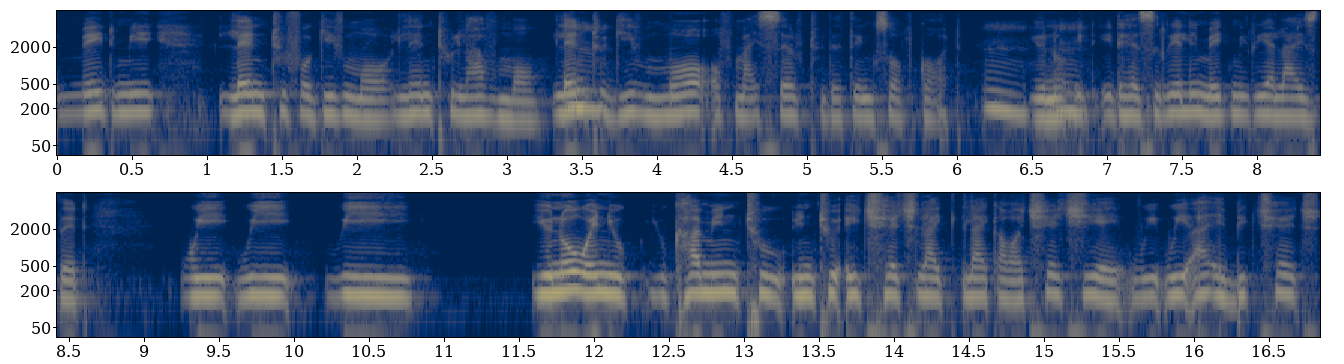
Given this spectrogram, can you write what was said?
made me learn to forgive more, learn to love more, learn mm. to give more of myself to the things of God. Mm. You know, mm. it, it has really made me realize that we we we you know when you you come into into a church like like our church here we we are a big church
